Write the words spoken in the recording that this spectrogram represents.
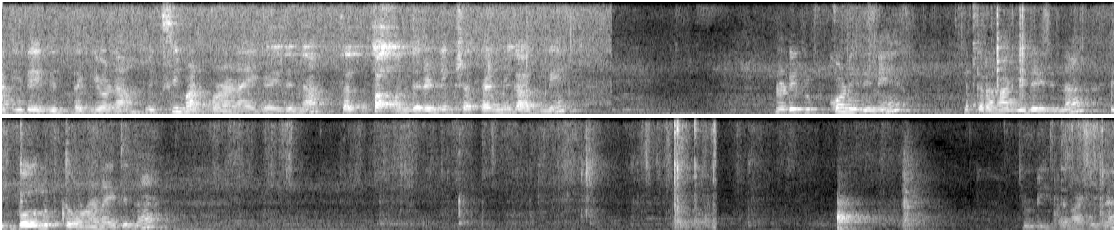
ಆಗಿದೆ. ಇದನ್ನು ತೆಗಿಯೋಣ. ಮಿಕ್ಸಿ ಮಾಡ್ಕೊಳ್ಳೋಣ ಈಗ ಇದನ್ನು. ಸ್ವಲ್ಪ ಒಂದೆರಡು ನಿಮಿಷ ತಣ್ಣಗಾಗಲಿ ನೋಡಿ, ರುಬ್ಕೊಂಡಿದ್ದೀನಿ. ಈ ಥರ ಆಗಿದೆ ಇದನ್ನು. ಈಗ ಬೌಲಿಗೆ ತೊಗೊಳೋಣ ಇದನ್ನು. ನೋಡಿ, ಈ ಥರ ಆಗಿದೆ.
